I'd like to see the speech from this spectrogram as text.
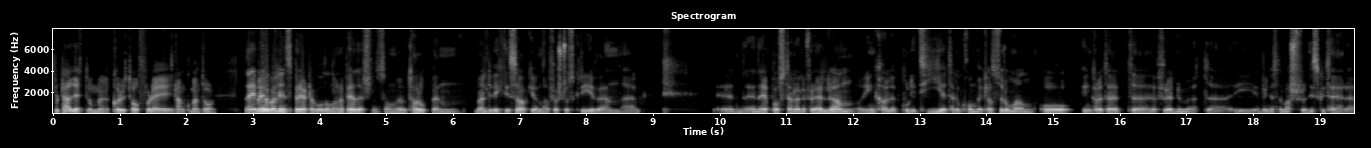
Fortell litt om eh, hva du tar for deg i den kommentaren. Jeg ble jo veldig inspirert av både Arne Pedersen, som tar opp en veldig viktig sak gjennom først å skrive en eh, e-post til alle foreldrene, og innkalle politiet til å komme i klasserommene, og innkalle til et eh, foreldremøte i begynnelsen av mars for å diskutere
